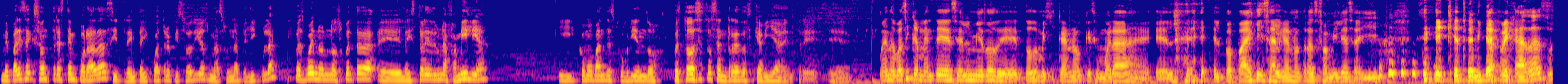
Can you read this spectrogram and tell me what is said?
me parece que son tres temporadas y 34 episodios más una película. Pues bueno, nos cuenta eh, la historia de una familia y cómo van descubriendo pues todos estos enredos que había entre... Eh, bueno, básicamente es el miedo de todo mexicano que se muera eh, el, papá y salgan otras familias ahí que tenía rejadas.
